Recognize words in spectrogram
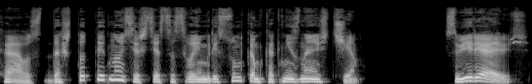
Хаос, да что ты носишься со своим рисунком, как не знаю с чем? Сверяюсь.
